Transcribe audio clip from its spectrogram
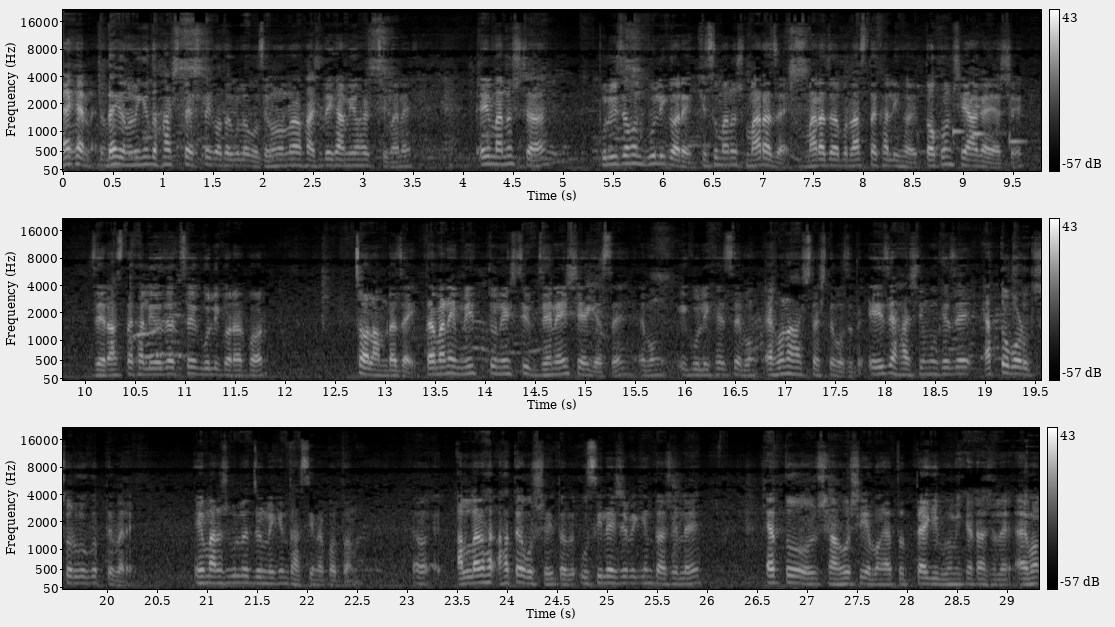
দেখেন দেখেন উনি কিন্তু হাসতে হাসতে কথাগুলো বলছেন ওনার হাসি দেখে আমিও হাসছি। মানে এই মানুষটা পুলিশ যখন গুলি করে, কিছু মানুষ মারা যায়, মারা যাওয়ার পর রাস্তা খালি হয়, তখন সে আগায় আসে যে রাস্তা খালি হয়ে যাচ্ছে, গুলি করার পর চল আমরা যাই। তার মানে মৃত্যু নিশ্চিত জেনেই সে গেছে এবং এই গুলি খেয়েছে এবং এখনও হাসতে হাসতে বলছে তো এই যে হাসি মুখে যে এত বড় উৎসর্গ করতে পারে, এই মানুষগুলোর জন্য কিন্তু হাসিনা পতন আল্লাহর হাতে অবশ্যই, তবে উসিলা হিসেবে কিন্তু আসলে এত সাহসী এবং এত ত্যাগী ভূমিকাটা আসলে, এবং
